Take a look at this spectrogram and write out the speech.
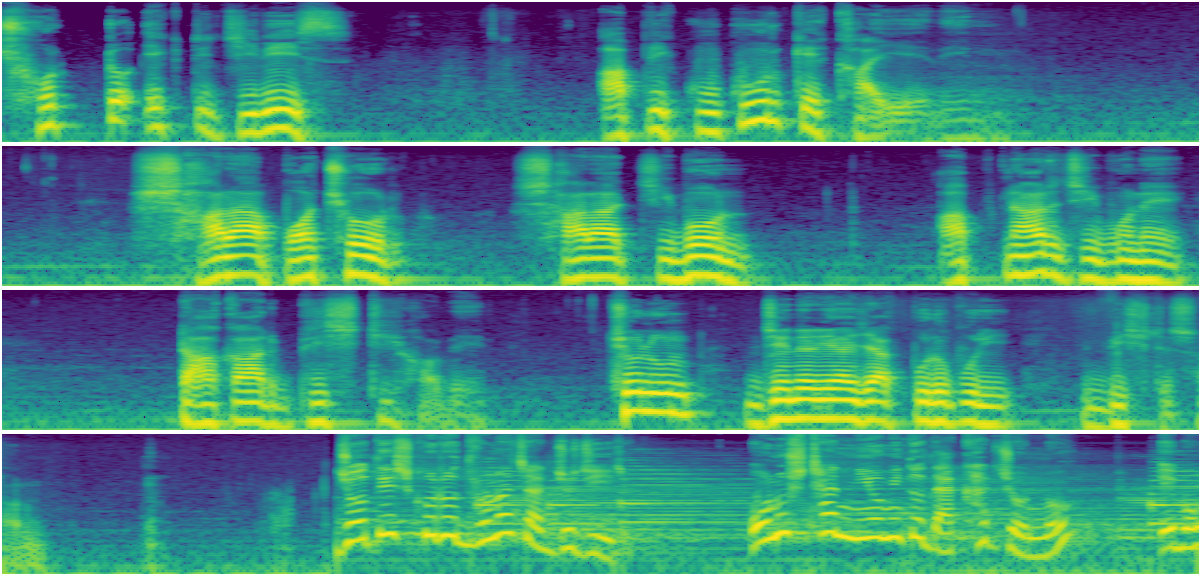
ছোট্ট একটি জিনিস আপনি কুকুরকে খাইয়ে দিন। সারা বছর, সারা জীবন আপনার জীবনে টাকার বৃষ্টি হবে। চলুন জেনে নেওয়া যাক পুরোপুরি বিশ্লেষণ। জ্যোতিষগুরু দ্রোণাচার্যজির অনুষ্ঠান নিয়মিত দেখার জন্য এবং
